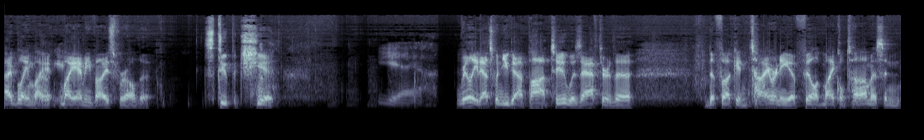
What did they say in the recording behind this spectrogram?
I blame my, Miami Vice for all the stupid shit. yeah, Really, that's when you got popped too. Was after the the fucking tyranny of Philip Michael Thomas and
